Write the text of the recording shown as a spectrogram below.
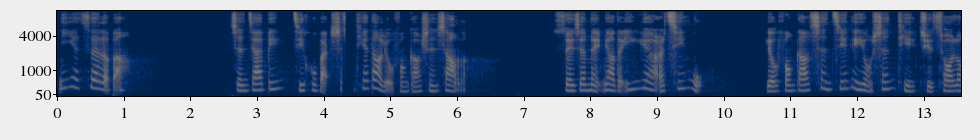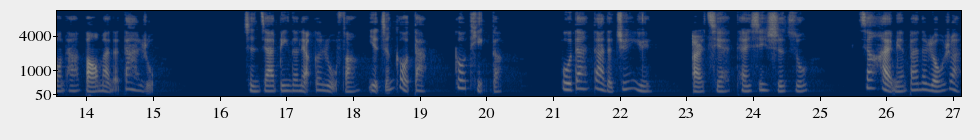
你也醉了吧？陈家斌几乎把身贴到刘凤高身上了，随着美妙的音乐而轻舞。刘凤高趁机利用身体去搓弄他饱满的大乳。陈家斌的两个乳房也真够大，够挺的，不但大的均匀，而且弹性十足，像海绵般的柔软。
